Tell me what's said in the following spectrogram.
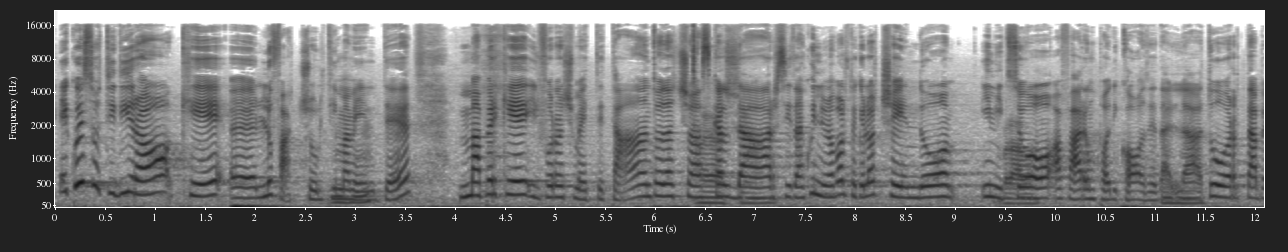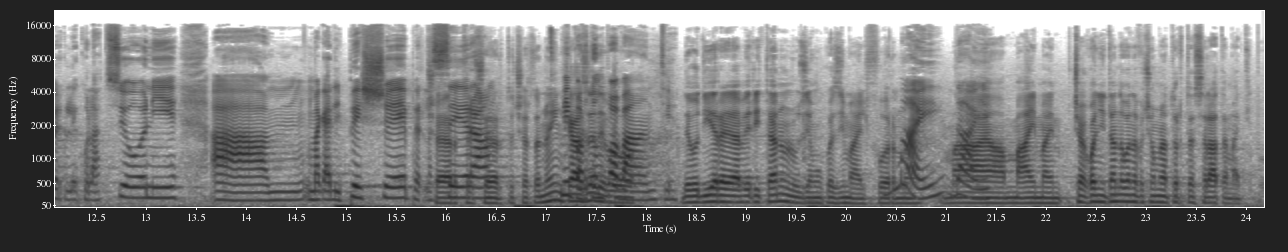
E questo ti dirò che eh, lo faccio ultimamente. Mm-hmm ma perché il forno ci mette tanto da a Mhm. Eh, scaldarsi, ta- quindi una volta che lo accendo inizio Bravo. a fare un po' di cose, dalla Mhm. torta per le colazioni, a mm, magari il pesce per la certo, sera. Certo, certo. Noi in Mi casa devo, po' avanti. Devo dire la verità, non lo usiamo quasi mai il forno. Mai? Ma, mai, mai. Cioè, ogni tanto quando facciamo una torta salata, ma è tipo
